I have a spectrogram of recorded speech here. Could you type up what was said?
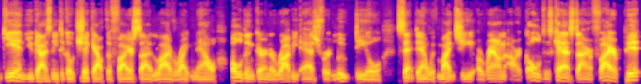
Again, you guys need to go check out the Fireside live right now. Holden Geiner, Robbie Ashford, Luke Deal sat down with Mike G around our Golden's cast iron fire pit,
